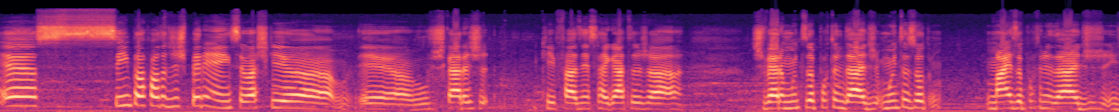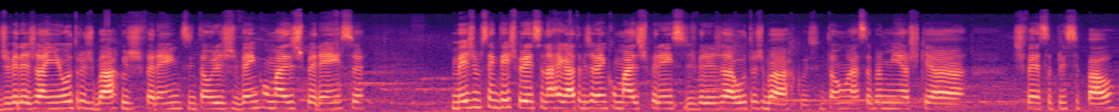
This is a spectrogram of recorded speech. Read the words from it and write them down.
É, sim, pela falta de experiência. Eu acho que uh, é, os caras que fazem essa regata já tiveram muitas oportunidades, muitas mais oportunidades de velejar em outros barcos diferentes, então eles vêm com mais experiência. Mesmo sem ter experiência na regata, eles já vêm com mais experiência de velejar outros barcos. Então essa para mim acho que é a diferença principal.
